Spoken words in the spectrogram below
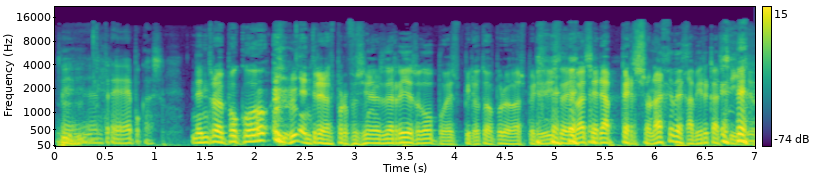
De- entre épocas. Dentro de poco, entre las profesiones de riesgo, pues piloto de pruebas, periodista y demás, será personaje de Javier Castillo.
